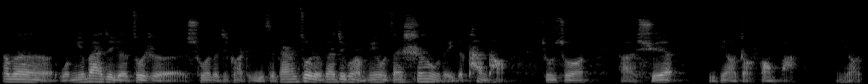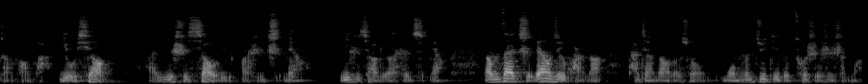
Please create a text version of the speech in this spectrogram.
那么我明白这个作者说的这块的意思，但是作者在这块没有再深入的一个探讨，就是说啊，学一定要找方法，一定要找方法，有效啊，一是效率，二是质量，一是效率，二是质量。那么在质量这块呢，他讲到了说我们具体的措施是什么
